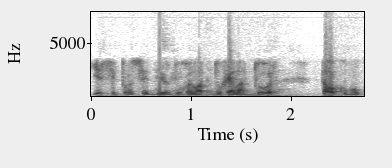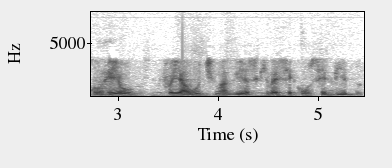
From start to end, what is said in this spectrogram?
que esse proceder do, do relator, tal como ocorreu, foi a última vez que vai ser concebido.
